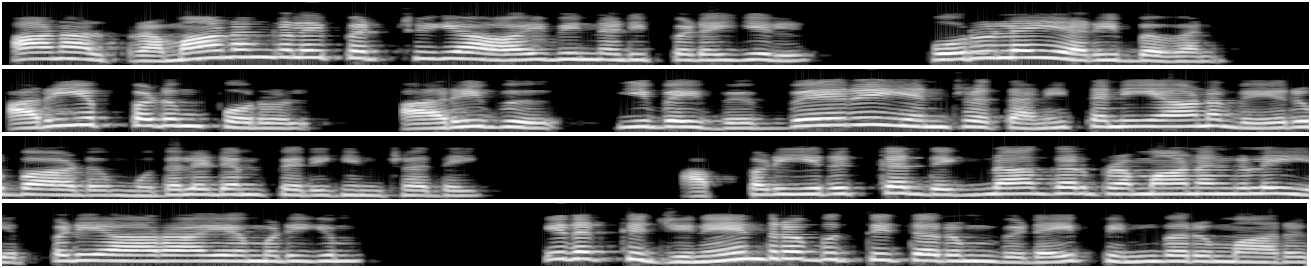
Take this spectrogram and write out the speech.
ஆனால் பிரமாணங்களை பற்றிய ஆய்வின் அடிப்படையில் பொருளை அறிபவன் அறியப்படும் பொருள் அறிவு இவை வெவ்வேறு என்ற தனித்தனியான வேறுபாடு முதலிடம் பெறுகின்றதே. அப்படியிருக்க திக்நாகர் பிரமாணங்களை எப்படி ஆராய முடியும்? இதற்கு ஜினேந்திர புத்தி தரும் விடை பின்வருமாறு.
